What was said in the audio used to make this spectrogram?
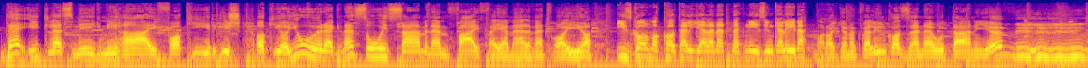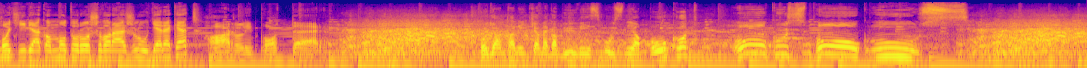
de itt lesz még Mihály Fakír is, aki a jó öreg ne szólj szám nem fáj fejem elvet vajja. Izgalmakkal teli jelenetnek nézünk elébe. Maradjanak velünk a zene után jövünk. Hogy hívják a motoros varázsló gyereket? Harley Potter. Hogyan tanítja meg a bűvész úszni a pókot? Hókusz pókusz! Zene!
